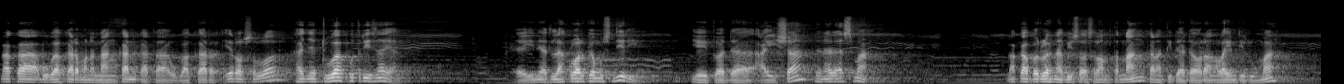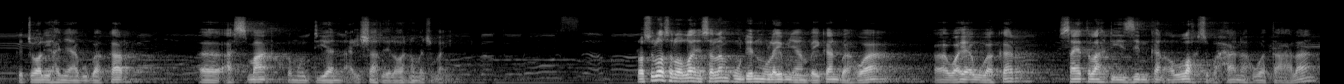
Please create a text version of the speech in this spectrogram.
Maka Abu Bakar menenangkan kata Abu Bakar, ya Rasulullah hanya dua putri saya. Eh, ini adalah keluargamu sendiri, yaitu ada Aisyah dan ada Asma. Maka barulah Nabi SAW tenang karena tidak ada orang lain di rumah kecuali hanya Abu Bakar, eh, Asma, kemudian Aisyah radhiyallahu anhu Rasulullah SAW kemudian mulai menyampaikan bahwa eh, wahai Abu Bakar, saya telah diizinkan Allah Subhanahu wa taala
